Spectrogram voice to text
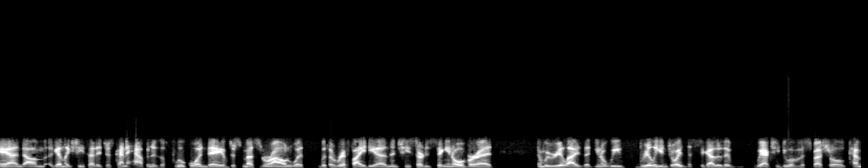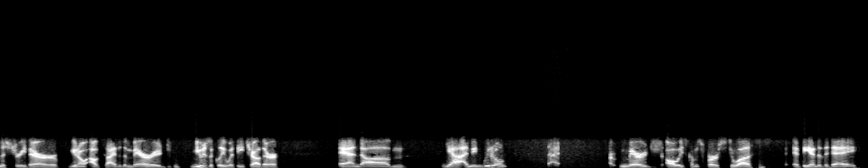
And um, again, like she said, it just kind of happened as a fluke one day of just messing around with with a riff idea, and then she started singing over it, and we realized that you know we really enjoyed this together. That we actually do have a special chemistry there, you know, outside of the marriage, musically with each other. And um, yeah, I mean, we don't. uh, Marriage always comes first to us at the end of the day.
